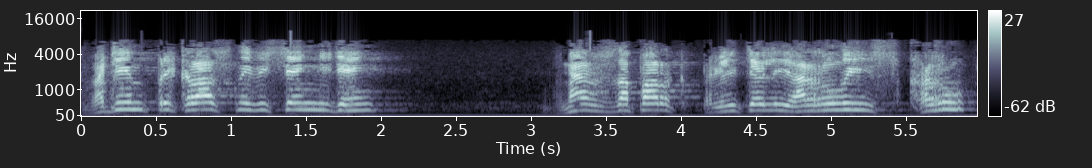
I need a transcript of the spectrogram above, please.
В один прекрасный весенний день в наш зоопарк прилетели орлы с кру,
